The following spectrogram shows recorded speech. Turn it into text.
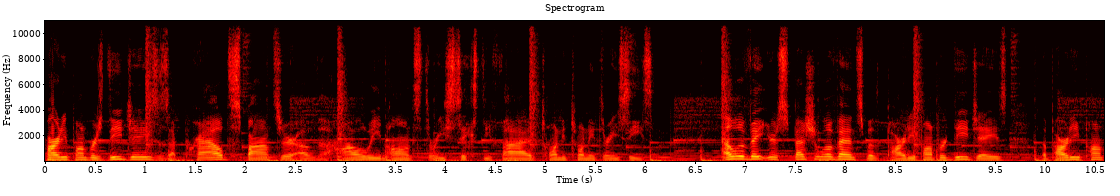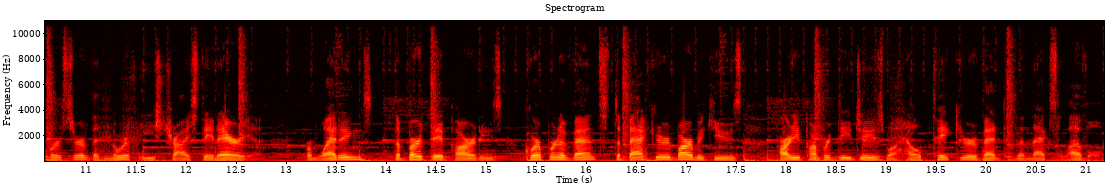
Party Pumpers DJs is a proud sponsor of the Halloween Haunts 365 2023 season. Elevate your special events with Party Pumper DJs. The Party Pumpers serve the Northeast Tri State area. From weddings to birthday parties, corporate events to backyard barbecues, Party Pumper DJs will help take your event to the next level.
